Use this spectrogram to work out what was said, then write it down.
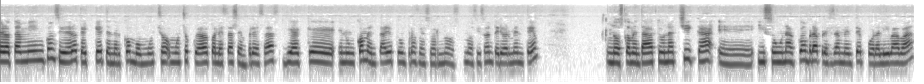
pero también considero que hay que tener como mucho, mucho cuidado con estas empresas, ya que en un comentario que un profesor nos, nos hizo anteriormente, nos comentaba que una chica eh, hizo una compra precisamente por Alibaba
